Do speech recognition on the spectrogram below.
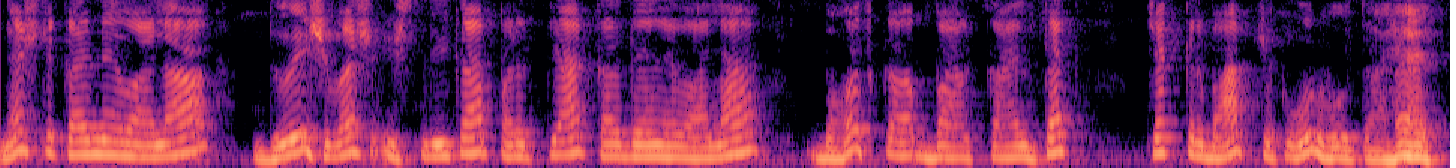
नष्ट करने वाला, द्वेषवश स्त्री का परित्याग कर देने वाला बहुत का काल तक चक्रवाक चकोर होता है।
